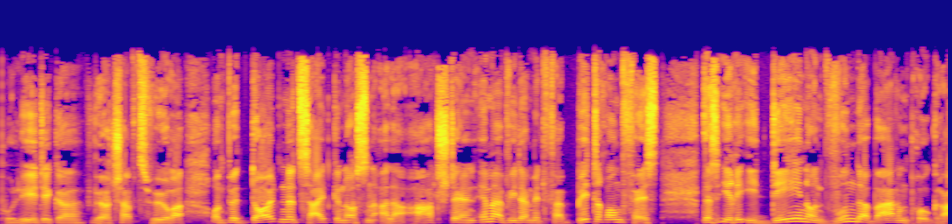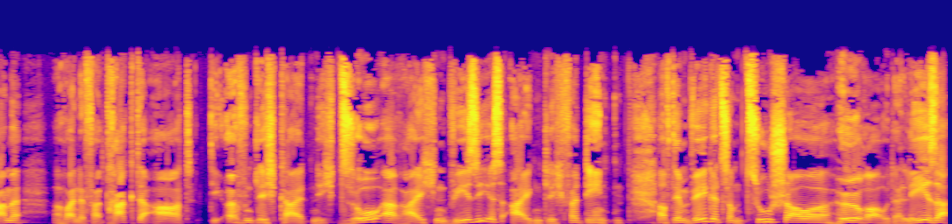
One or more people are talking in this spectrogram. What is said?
Politiker, Wirtschaftsführer und bedeutende Zeitgenossen aller Art stellen immer wieder mit Verbitterung fest, dass ihre Ideen und wunderbaren Programme auf eine vertrackte Art die Öffentlichkeit nicht so erreichen, wie sie es eigentlich verdienten. Auf dem Wege zum Zuschauer, Hörer oder Leser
